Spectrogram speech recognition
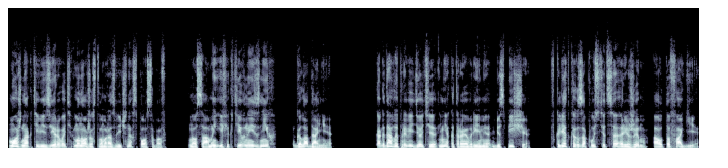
можно активизировать множеством различных способов, но самый эффективный из них – голодание. Когда вы проведете некоторое время без пищи, в клетках запустится режим аутофагии,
